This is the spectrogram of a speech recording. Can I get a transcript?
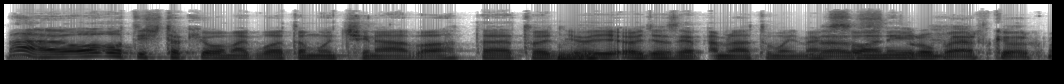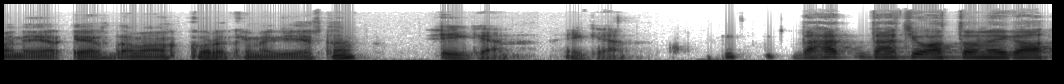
Á, ott is tök jól meg volt amúgy csinálva, tehát hogy, Mhm. hogy, hogy azért nem látom, hogy De ez megszólni. Robert Kirkman ér- érdeme akkor, aki megírta. Igen, igen. De hát, de hát jó, attól még a,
